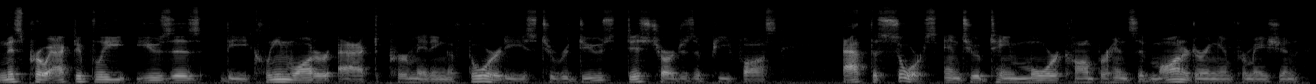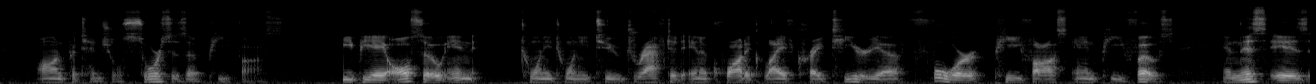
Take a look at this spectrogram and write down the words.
And this proactively uses the Clean Water Act permitting authorities to reduce discharges of PFOS at the source and to obtain more comprehensive monitoring information on potential sources of PFOS. EPA also in 2022 drafted an aquatic life criteria for PFOA and PFOS. And this is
